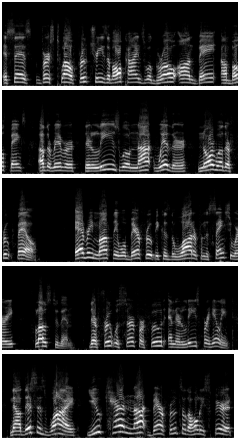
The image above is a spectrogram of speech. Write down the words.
it says, verse 12, fruit trees of all kinds will grow on bank, on both banks of the river. Their leaves will not wither, nor will their fruit fail. Every month they will bear fruit because the water from the sanctuary flows to them. Their fruit will serve for food and their leaves for healing. Now, this is why you cannot bear fruits of the Holy Spirit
